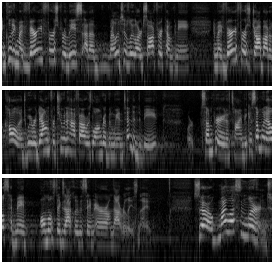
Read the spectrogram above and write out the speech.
including my very first release at a relatively large software company. In my very first job out of college, we were down for two and a half hours longer than we intended to be, or some period of time, because someone else had made almost exactly the same error on that release night. So my lesson learned,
